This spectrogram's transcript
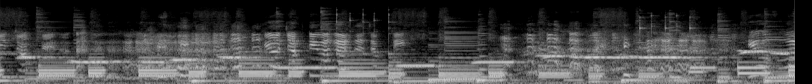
in क्यों क्यों?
